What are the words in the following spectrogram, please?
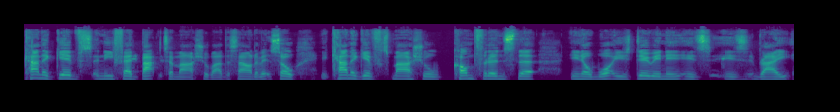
kind of gives, and he fed back to Marshall by the sound of it, so it kind of gives Marshall confidence that you know what he's doing is is right.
